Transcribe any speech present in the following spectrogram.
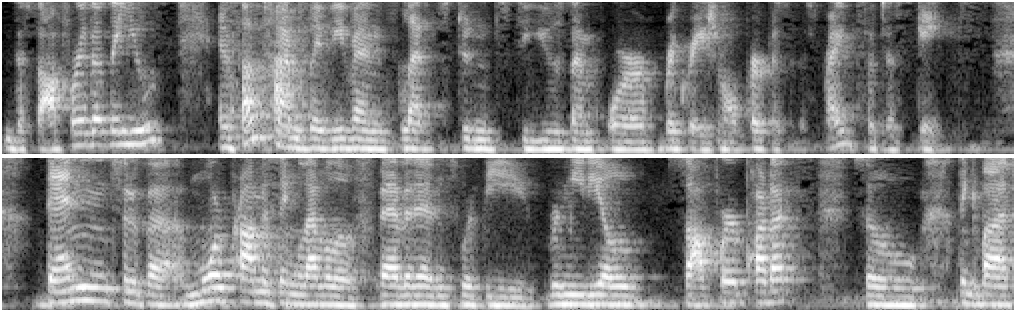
the software that they use and sometimes they've even let students to use them for recreational purposes right such as games then, sort of a more promising level of evidence would be remedial software products. So, think about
